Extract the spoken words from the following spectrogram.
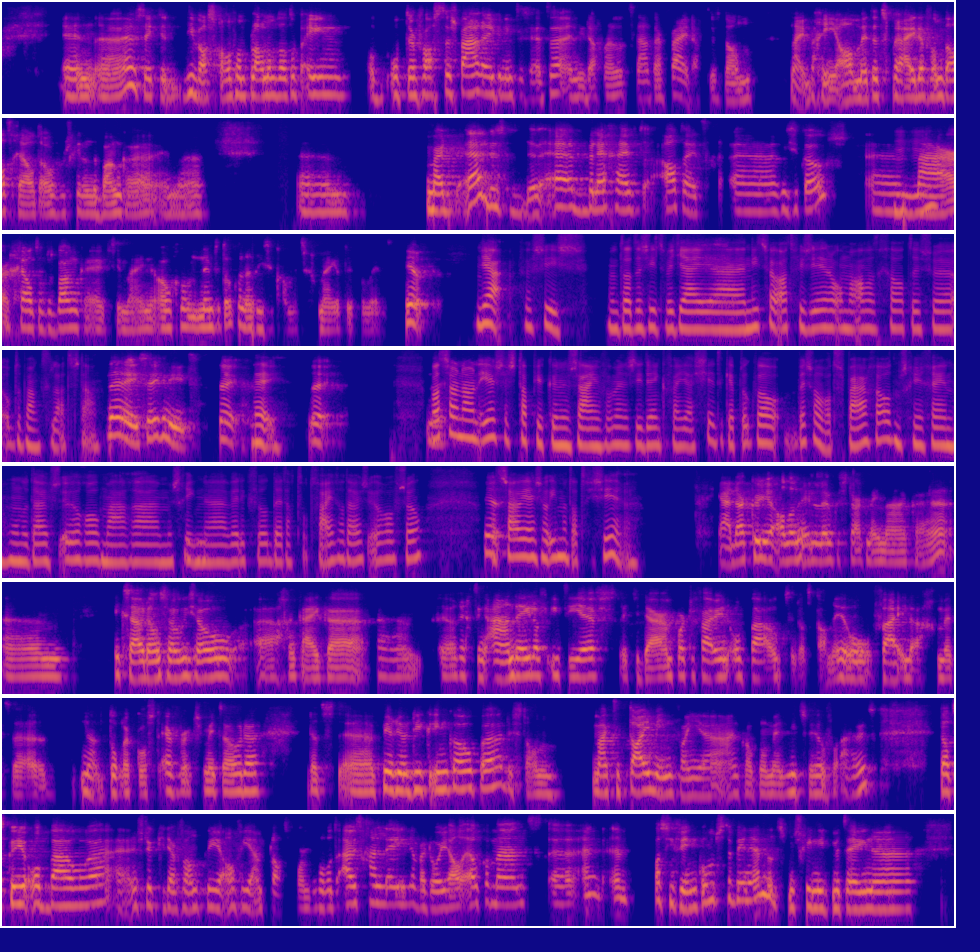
En uh, die was gewoon van plan om dat op één, op, op de vaste spaarrekening te zetten. En die dacht, nou, dat staat daar veilig. Dus dan nou, begin je al met het spreiden van dat geld over verschillende banken. En, uh, um, maar dus beleggen heeft altijd risico's. Mm -hmm. Maar geld op de banken heeft in mijn ogen, neemt het ook wel een risico met zich mee op dit moment. Ja, ja precies. Want dat is iets wat jij uh, niet zou adviseren om al het geld dus op de bank te laten staan. Nee, zeker niet. Nee. Nee. Nee. Wat zou nou een eerste stapje kunnen zijn voor mensen die denken van ja shit, ik heb ook wel best wel wat spaargeld. Misschien geen 100.000 euro, maar misschien Mhm. weet ik veel, 30 tot 50.000 euro of zo. Ja. Wat zou jij zo iemand adviseren? ja, daar kun je al een hele leuke start mee maken. Hè? Ehm, ik zou dan sowieso uh, gaan kijken uh, richting aandelen of ETF's, dat je daar een portefeuille in opbouwt. En dat kan heel veilig met de nou, dollar cost average methode. Dat is periodiek inkopen. Dus dan maakt de timing van je aankoopmoment niet zo heel veel uit. Dat kun je opbouwen. Een stukje daarvan kun je al via een platform bijvoorbeeld uit gaan lenen, waardoor je al elke maand een, een passieve inkomsten binnen hebt. Dat is misschien niet meteen, uh,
